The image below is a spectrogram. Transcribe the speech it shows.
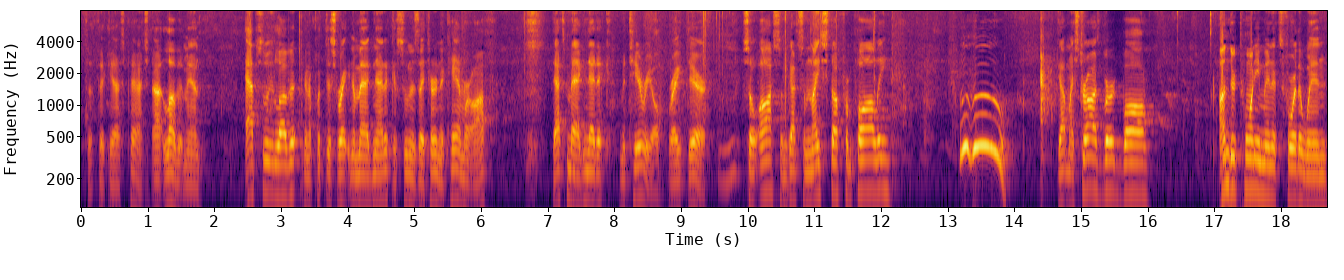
It's a thick ass patch. I love it, man. Absolutely love it. I'm gonna put this right in a magnetic as soon as I turn the camera off. That's magnetic material right there. So awesome. Got some nice stuff from Paulie. Woohoo! Got my Strasburg ball. Under 20 minutes for the win.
